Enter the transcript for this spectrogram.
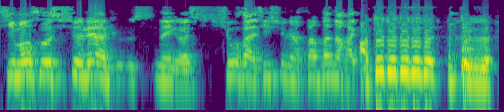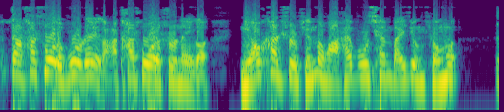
西蒙斯训练那个休赛期训练三分的还啊？对对对对对对对对。但是他说的不是这个啊，他说的是那个你要看视频的话，还不如签白敬亭了。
